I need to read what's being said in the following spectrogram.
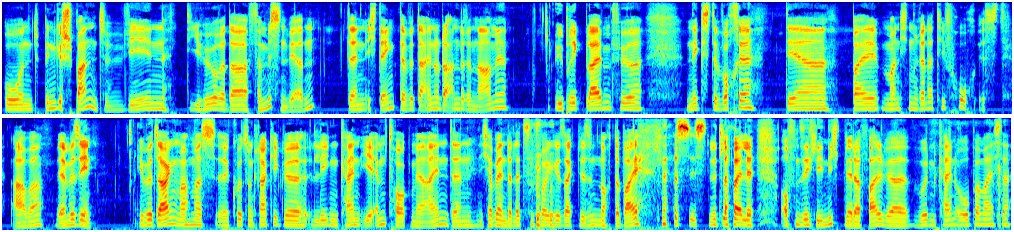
Und bin gespannt, wen die Hörer da vermissen werden. Denn ich denke, da wird der ein oder andere Name übrig bleiben für nächste Woche, der bei manchen relativ hoch ist. Aber werden wir sehen. Ich würde sagen, machen wir es äh, kurz und knackig. Wir legen keinen EM-Talk mehr ein, denn ich habe ja in der letzten Folge gesagt, wir sind noch dabei. Das ist mittlerweile offensichtlich nicht mehr der Fall. Wir wurden kein Europameister.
